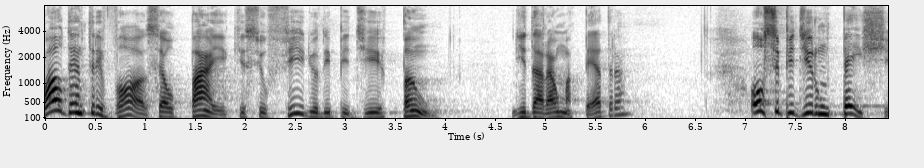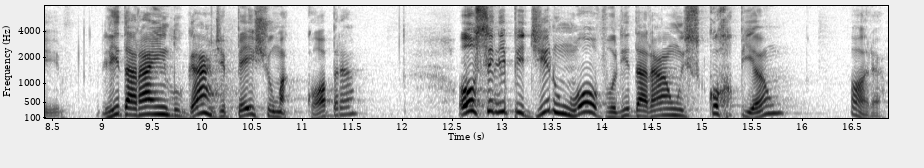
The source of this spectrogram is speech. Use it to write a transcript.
Qual dentre vós é o pai que, se o filho lhe pedir pão, lhe dará uma pedra? Ou se pedir um peixe, lhe dará em lugar de peixe uma cobra? Ou se lhe pedir um ovo, lhe dará um escorpião? Ora,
